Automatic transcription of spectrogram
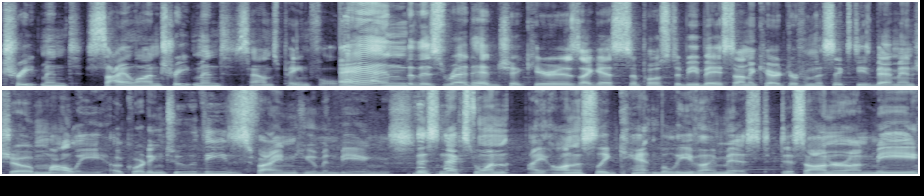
treatment? Cylon treatment? Sounds painful. And this redhead chick here is, I guess, supposed to be based on a character from the 60s Batman show, Molly, according to these fine human beings. This next one, I honestly can't believe I missed. Dishonor on me,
